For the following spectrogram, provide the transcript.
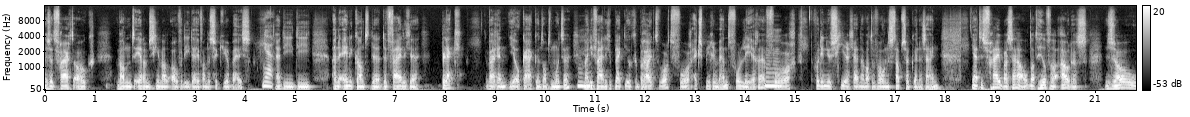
Dus het vraagt ook, we hadden het eerder misschien wel over de idee van de secure base. ja, Hè, die, die aan de ene kant de, de veilige plek waarin je elkaar kunt ontmoeten. Maar die veilige plek die ook gebruikt wordt voor experiment, voor leren, voor, voor die nieuwsgierigheid naar wat de volgende stap zou kunnen zijn. Ja, het is vrij bazaal dat heel veel ouders zo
